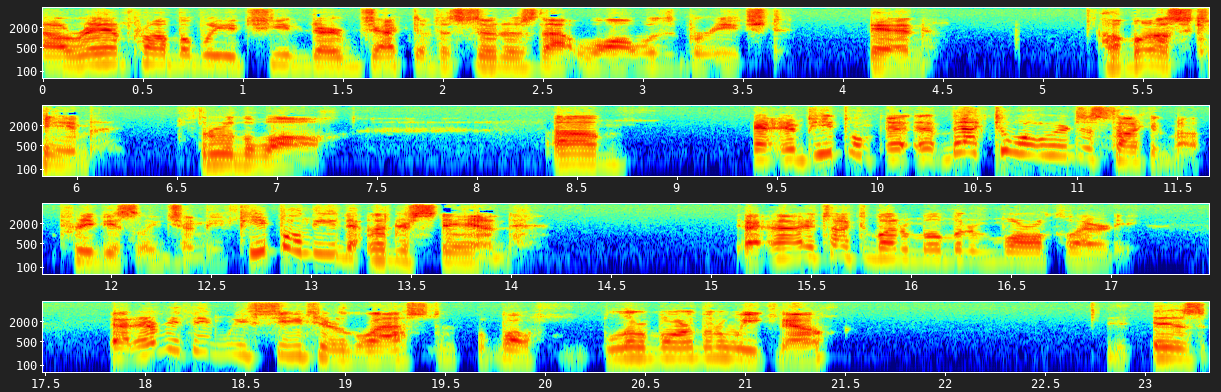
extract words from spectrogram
Iran probably achieved their objective as soon as that wall was breached, and Hamas came through the wall. Um, and, people, back to what we were just talking about previously, Jimmy, people need to understand. I, I talked about a moment of moral clarity that everything we've seen here the last, well, a little more than a week now, is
